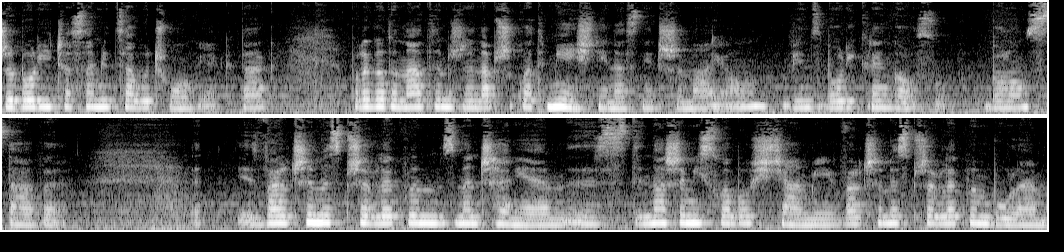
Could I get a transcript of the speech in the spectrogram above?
że boli czasami cały człowiek, tak? Polega to na tym, że na przykład mięśnie nas nie trzymają, więc boli kręgosłup, bolą stawy, walczymy z przewlekłym zmęczeniem, z naszymi słabościami, walczymy z przewlekłym bólem.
